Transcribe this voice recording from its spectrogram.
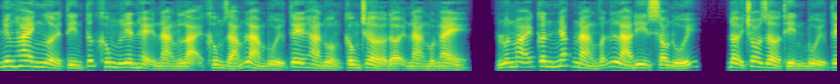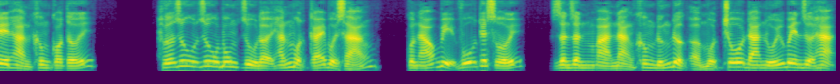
nhưng hai người tin tức không liên hệ nàng lại không dám làm bùi tê hàn uổng công chờ đợi nàng một ngày, luôn mãi cân nhắc nàng vẫn là đi sau núi, đợi cho giờ thìn bùi tê hàn không có tới. Hứa du du bung dù đợi hắn một cái buổi sáng, quần áo bị vũ tuyết xối, dần dần mà nàng không đứng được ở một chỗ đá núi bên dựa hạ.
